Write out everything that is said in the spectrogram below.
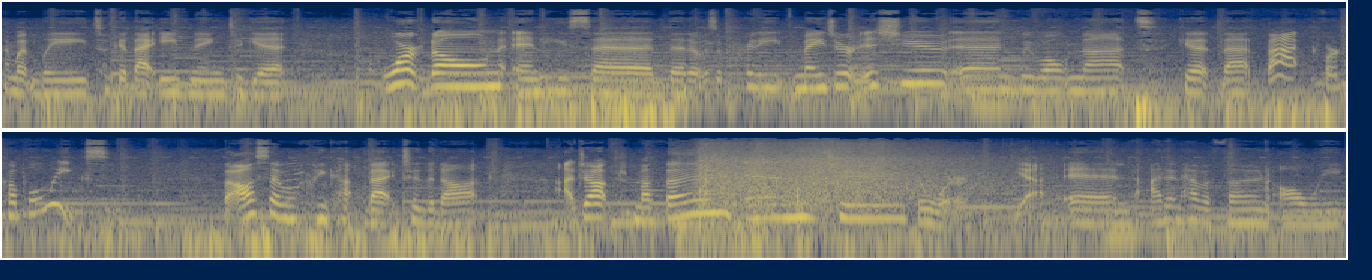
And what Lee took it that evening to get worked on and he said that it was a pretty major issue and we won't not get that back for a couple of weeks. But also when we got back to the dock, I dropped my phone into the water. Yeah, and I didn't have a phone all week,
